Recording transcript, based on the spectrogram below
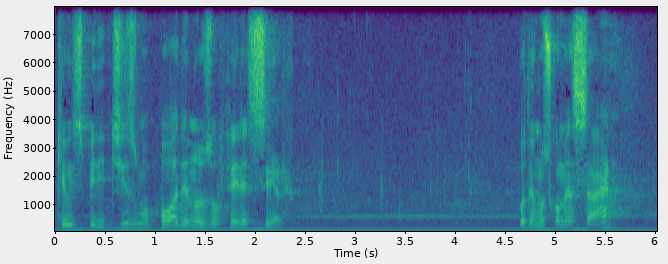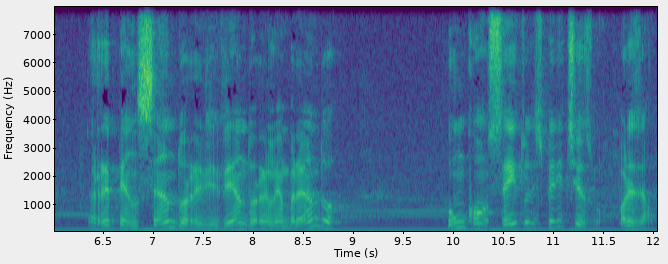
que o Espiritismo pode nos oferecer? Podemos começar repensando, revivendo, relembrando um conceito de Espiritismo. Por exemplo,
